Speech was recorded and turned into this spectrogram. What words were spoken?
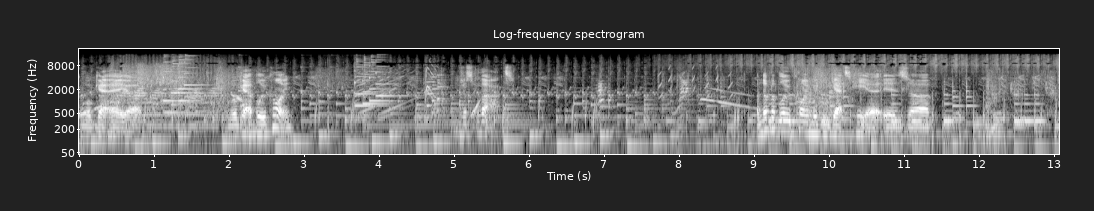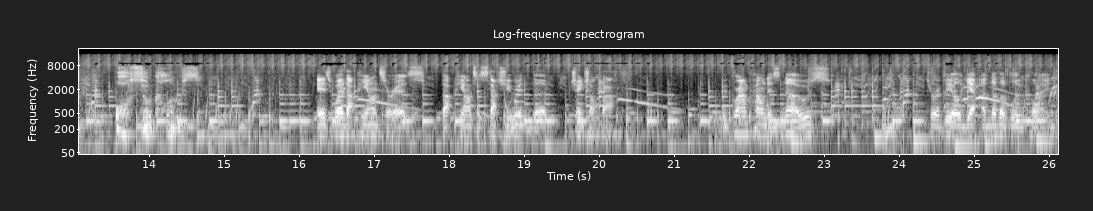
We'll get a, uh, we'll get a blue coin. Just for that. Another blue coin we can get here is, uh... Oh, so close! Is where that Pianta is. That Pianta statue in the Chain Shot Bath. We ground pound its nose to reveal yet another blue coin.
